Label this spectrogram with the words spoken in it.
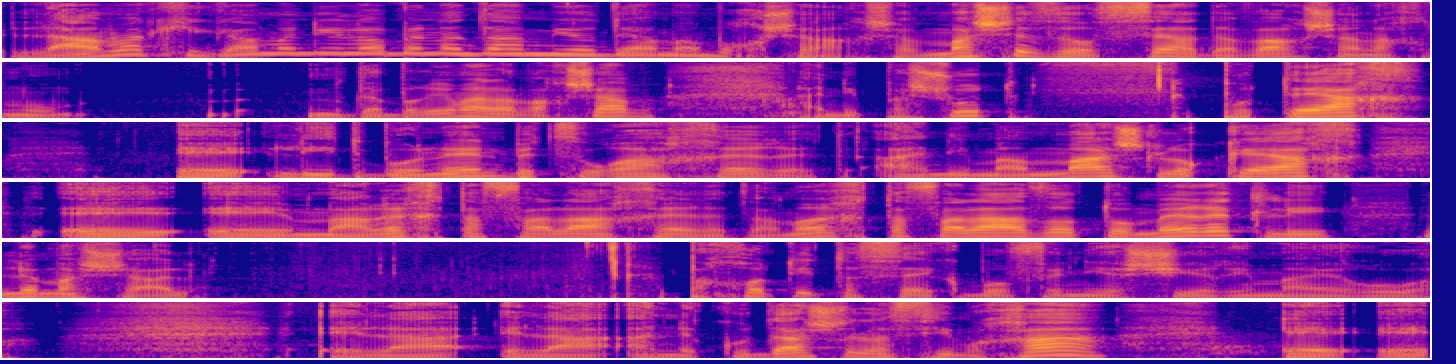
למה? כי גם אני לא בן אדם מי יודע מה מוכשר. עכשיו, מה שזה עושה, הדבר שאנחנו מדברים עליו עכשיו, אני פשוט פותח... אה, להתבונן בצורה אחרת. אני ממש לוקח אה, אה, מערכת הפעלה אחרת. והמערכת הפעלה הזאת אומרת לי, למשל, פחות תתעסק באופן ישיר עם האירוע, אלא, אלא הנקודה של השמחה, אה, אה,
